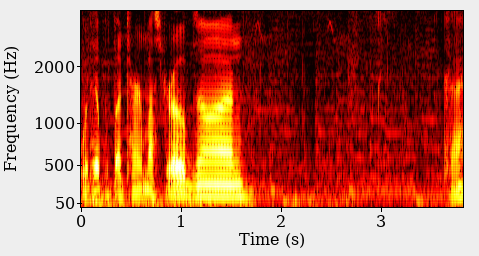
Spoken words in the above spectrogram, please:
Would help if I turn my strobes on. Okay.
